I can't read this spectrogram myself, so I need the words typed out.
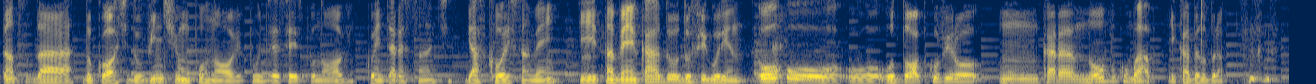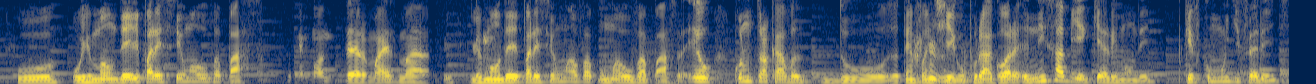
tanto da, do corte do 21 por 9 por 16 por 9, ficou interessante. E as cores também. E também o carro do, do figurino. O, o, o, o tópico virou um cara novo com barba e cabelo branco. o, o irmão dele parecia uma uva passa. O irmão deram mais massa. O irmão dele parecia uma uva, uma uva passa. Eu, quando trocava do, do tempo antigo por agora, eu nem sabia que era irmão dele. Porque ficou muito diferente.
